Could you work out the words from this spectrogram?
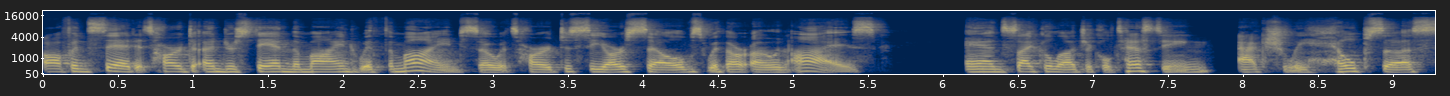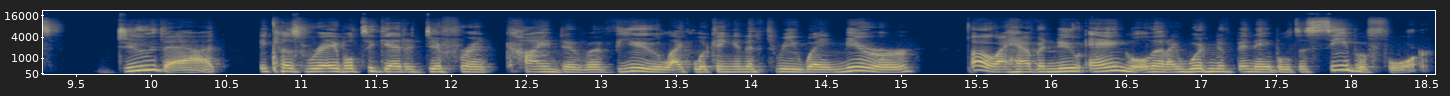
often said it's hard to understand the mind with the mind. So it's hard to see ourselves with our own eyes. And psychological testing actually helps us do that because we're able to get a different kind of a view, like looking in a three way mirror. Oh, I have a new angle that I wouldn't have been able to see before.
